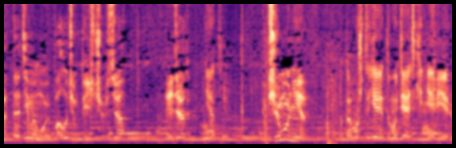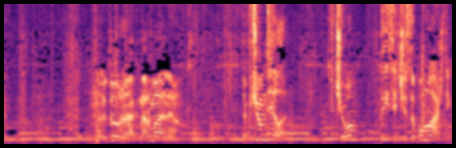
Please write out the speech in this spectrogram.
отдадим ему и получим тысячу. Все? Идет? Нет, Почему нет? потому что я этому дядьке не верю. Ну и дурак, нормальный он. Так в чем дело? В чем? Тысячи за бумажник.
